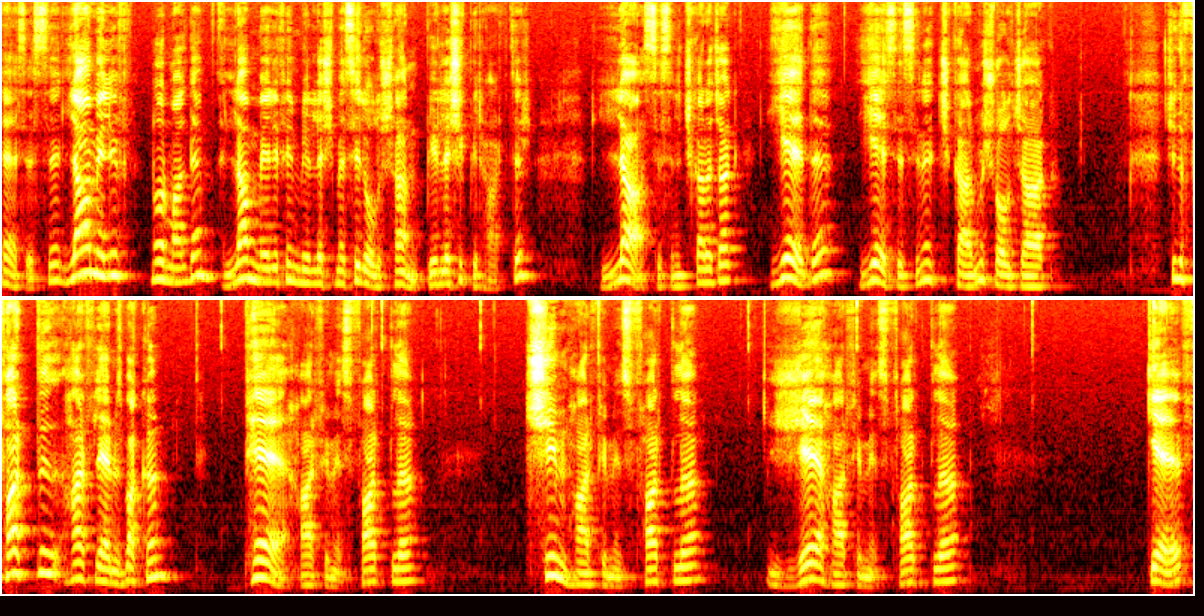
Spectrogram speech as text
h sesi. Lam elif normalde lam ve elifin birleşmesiyle oluşan birleşik bir harftir. La sesini çıkaracak. Y de Y sesini çıkarmış olacak. Şimdi farklı harflerimiz bakın. P harfimiz farklı. Çim harfimiz farklı. J harfimiz farklı. Gef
